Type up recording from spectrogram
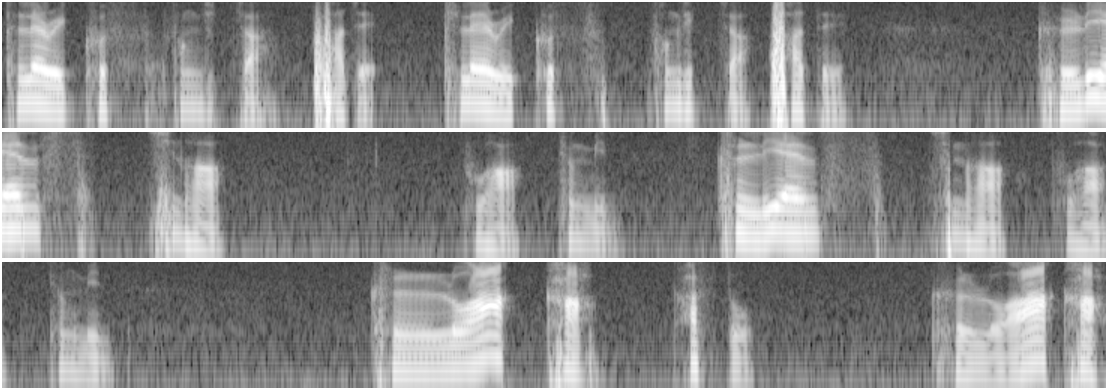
클레리쿠스 성직자 사제. 클레리쿠스 성직자 사제. 클리엔스 신하. 부하 평민. 클리엔스 신하 부하 평민. 클로아카 하스도 클로아카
